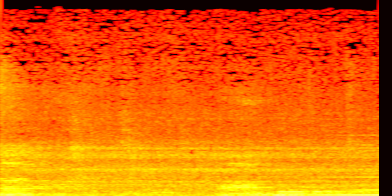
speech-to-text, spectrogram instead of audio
Johnson, Ambu,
